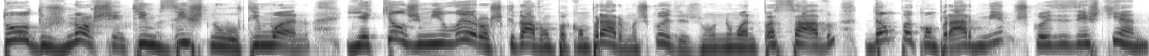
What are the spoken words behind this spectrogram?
todos nós sentimos isto no último ano e aqueles mil euros que davam para comprar umas coisas no, no ano passado dão para comprar menos coisas este ano.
